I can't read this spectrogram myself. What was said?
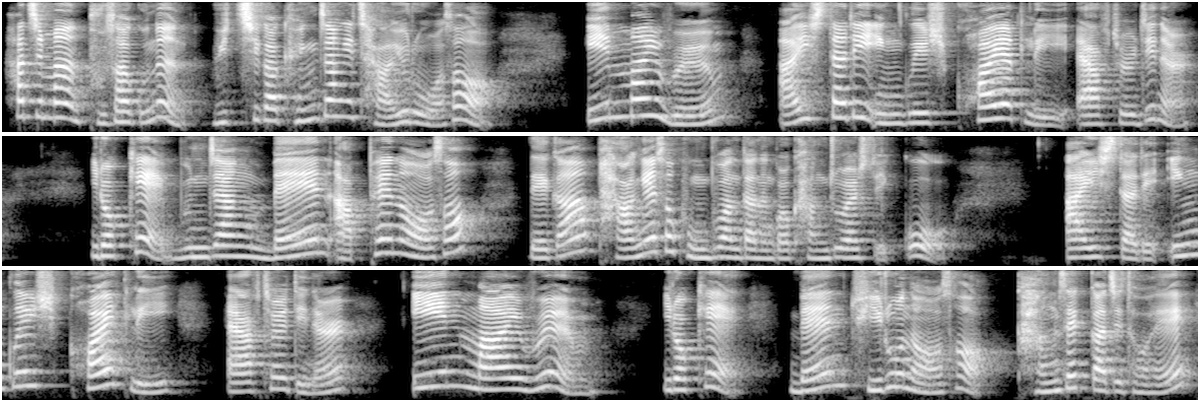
하지만 부사구는 위치가 굉장히 자유로워서 In my room, I study English quietly after dinner. 이렇게 문장 맨 앞에 넣어서 내가 방에서 공부한다는 걸 강조할 수 있고 I study English quietly after dinner in my room. 이렇게 맨 뒤로 넣어서 강세까지 더해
